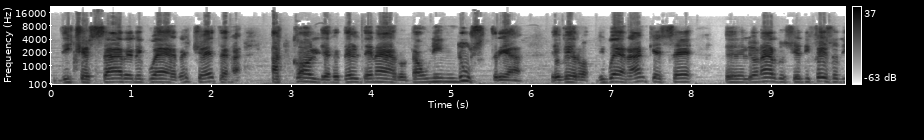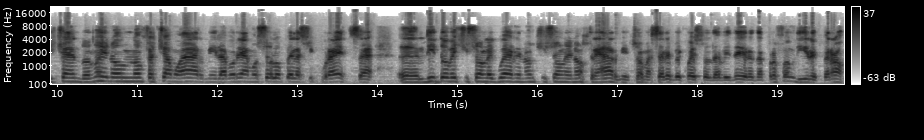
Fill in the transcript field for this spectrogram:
di cessare le guerre, eccetera, accogliere del denaro da un'industria, è vero, di guerra, anche se eh, Leonardo si è difeso dicendo noi non, non facciamo armi, lavoriamo solo per la sicurezza, eh, lì dove ci sono le guerre non ci sono le nostre armi, insomma sarebbe questo da vedere, da approfondire, però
